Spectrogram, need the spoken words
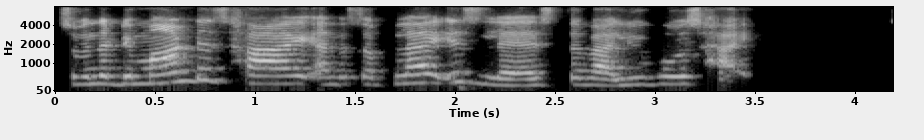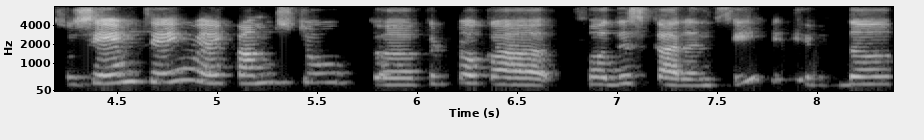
So when the demand is high and the supply is less, the value goes high. So same thing when it comes to uh, crypto uh, for this currency, if the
